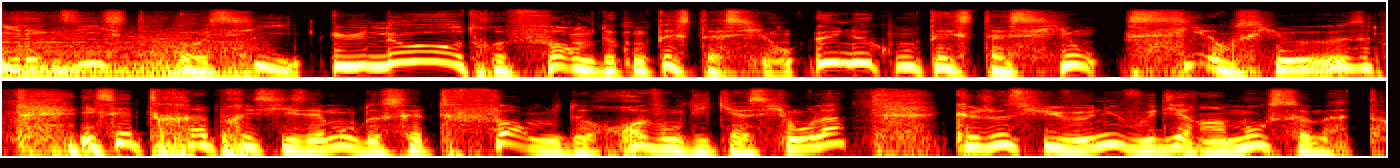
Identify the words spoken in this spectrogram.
il existe aussi une autre forme de contestation, une contestation silencieuse. Et c'est très précisément de cette forme de revendication-là que je suis venu vous dire un mot ce matin.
